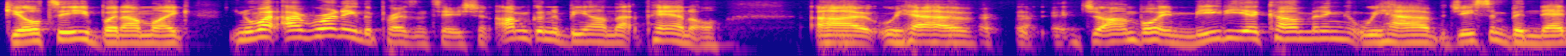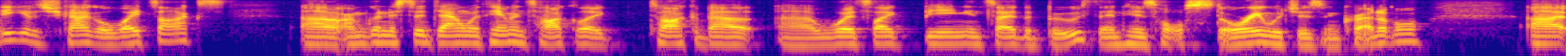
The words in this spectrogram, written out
guilty, but I'm like, you know what? I'm running the presentation. I'm going to be on that panel. Uh, we have Jomboy Media coming. We have Jason Benetti of the Chicago White Sox. Uh, I'm going to sit down with him and talk like talk about uh, what it's like being inside the booth and his whole story, which is incredible. Uh,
